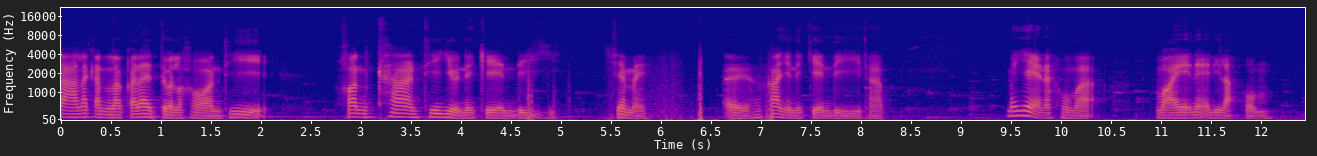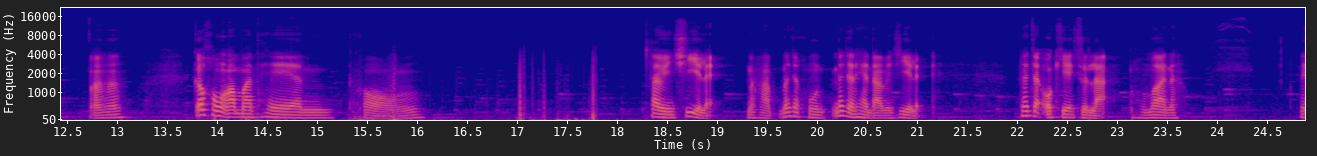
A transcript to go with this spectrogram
ตาแล้วกันเราก็ได้ตัวละครที่ค่อนข้างที่อยู่ในเกณฑ์ดี ใช่ไหม เออ ค่อนข้างอยู่ในเกณฑ์ดีนะครับ ไม่แย่นะผมว่า ไว้ในอดีหลักผมอ่าฮะก็คงเอามาแทนของดาวินชีแหละนะครับ น่าจะคงน่าจะแทนดาวินชีแหละ น่าจะโอเคสุดละ ผมว่านะ ใน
